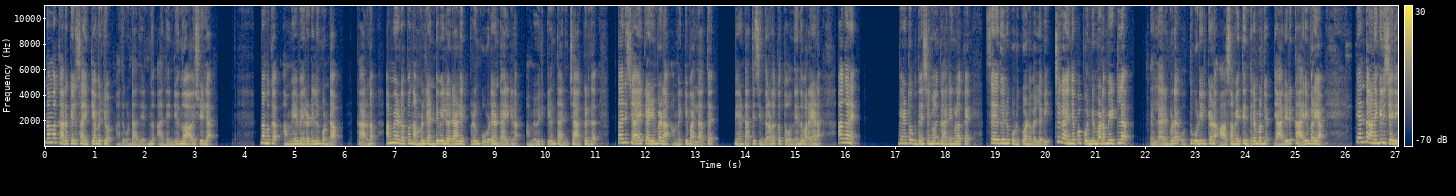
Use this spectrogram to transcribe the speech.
നമുക്ക് അറക്കൽ സഹിക്കാൻ പറ്റുമോ അതുകൊണ്ട് അതിന് അതിന്റെ ഒന്നും ആവശ്യമില്ല. നമുക്ക് അമ്മയെ വേറെ എവിടെയെങ്കിലും കൊണ്ടാം. കാരണം അമ്മയോടൊപ്പം നമ്മൾ രണ്ടുപേരും ഒരാൾ എപ്പോഴും കൂടെ ഉണ്ടായിരിക്കണം. അമ്മ ഒരിക്കലും തനിച്ചാക്കരുത്. തനിച്ചായി കഴിയുമ്പോഴാണ് അമ്മയ്ക്ക് വല്ലാത്ത വേണ്ടാത്ത ചിന്തകളൊക്കെ തോന്നിയെന്ന് പറയണം. അങ്ങനെ വേണ്ട ഉപദേശങ്ങളും കാര്യങ്ങളൊക്കെ സേതുവിന് കൊടുക്കുവാണ് വല്ലവി. ഉച്ച കഴിഞ്ഞപ്പോൾ പൊന്നുമടം വീട്ടിൽ എല്ലാവരും കൂടെ ഒത്തുകൂടിയിരിക്കുകയാണ് ആ സമയത്ത് ഇന്ദ്രൻ പറഞ്ഞു ഞാനൊരു കാര്യം പറയാം. എന്താണെങ്കിലും ശരി.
